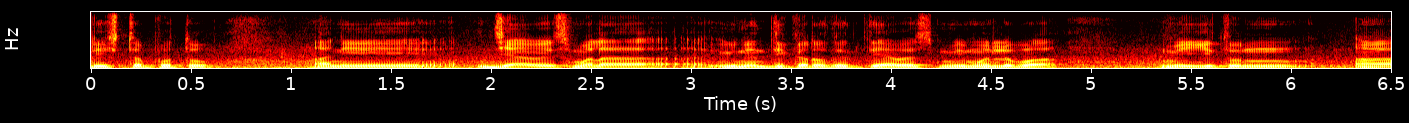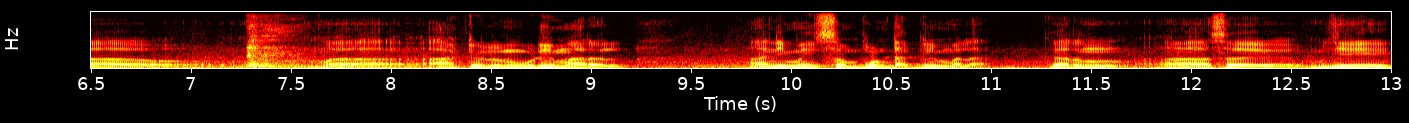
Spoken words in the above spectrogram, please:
डिस्टर्ब होतो. आणि ज्यावेळेस मला विनंती करत होते त्यावेळेस मी म्हणलो बा मी इथून हॉटेलून उडी मारल आणि मी संपून टाकील मला. कारण असं म्हणजे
